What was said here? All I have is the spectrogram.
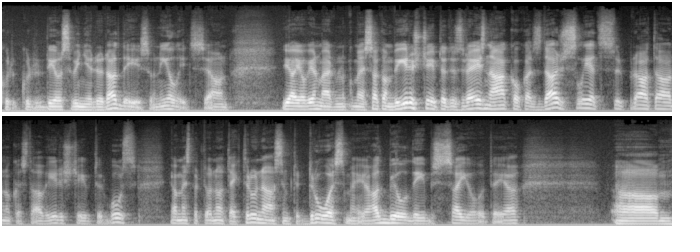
kur, kur Dievs viņu ir radījis un ielicis. Ja, un, Jā, jau vienmēr, nu, kad mēs sakām vīrišķība, tad uzreiz nāk kaut kādas dažas lietas prātā, nu, kas tā vīrišķība tur būs. Jā, mēs par to noteikti runāsim. Tur drosme, jā, atbildības sajūta, jā, um,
